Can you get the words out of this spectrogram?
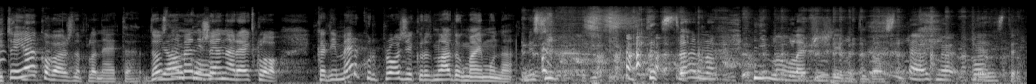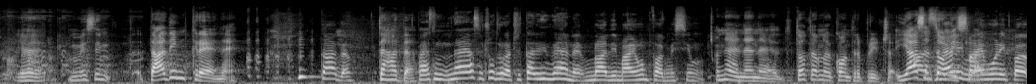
I to je jako važna planeta. Dosta je meni žena reklo, kad i Merkur prođe kroz mladog majmuna, mislim da stvarno njima ulepša život dosta. Evo sme, pa Jeste. Je, mislim, tad im krene. tada. Tada. Pa ja sam, ne, ja sam čuo drugače, tada i mene, mladi majmun, pa mislim... Ne, ne, ne, totalno je kontra priča. Ja sam a to zreli mislila. majmuni, pa...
